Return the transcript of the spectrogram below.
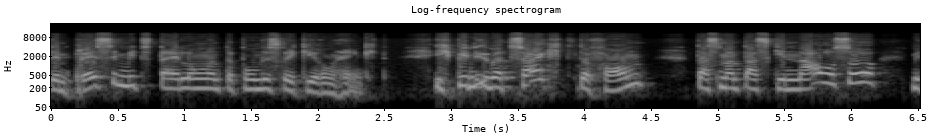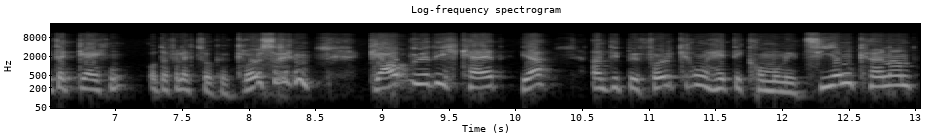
den Pressemitteilungen der Bundesregierung hängt. Ich bin überzeugt davon, dass man das genauso mit der gleichen oder vielleicht sogar größeren Glaubwürdigkeit ja, an die Bevölkerung hätte kommunizieren können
